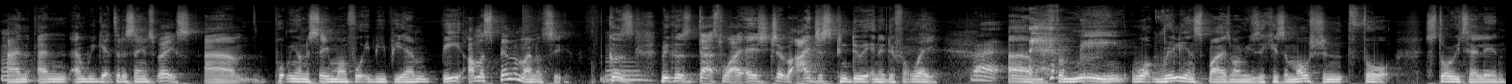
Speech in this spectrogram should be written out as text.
and and and we get to the same space. Um, put me on the same 140 BPM beat. I'm a spin a man or two because because that's what I, it's just, I just can do it in a different way. Right. Um, for me, what really inspires my music is emotion, thought, storytelling,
